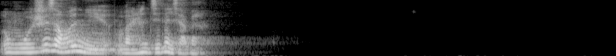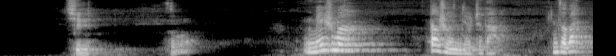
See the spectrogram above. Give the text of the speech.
我是想问你晚上几点下班？七点，怎么了？没什么，到时候你就知道了。你走吧。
